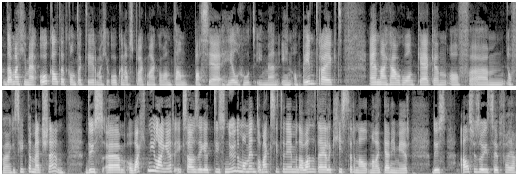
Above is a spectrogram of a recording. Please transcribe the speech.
dan mag je mij ook altijd contacteren, mag je ook een afspraak maken, want dan pas jij heel goed in mijn 1 op 1 traject. En dan gaan we gewoon kijken of, um, of we een geschikte match zijn. Dus um, wacht niet langer. Ik zou zeggen, het is nu de moment om actie te nemen. Dat was het eigenlijk gisteren al, maar dat kan niet meer. Dus als je zoiets hebt van, ja,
